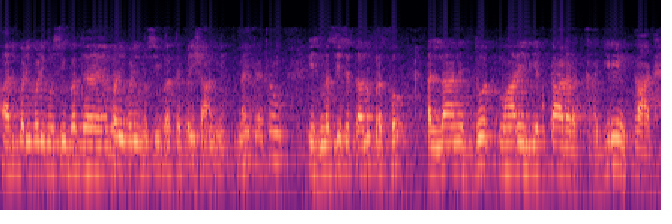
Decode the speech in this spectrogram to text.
آج بڑی بڑی مصیبت ہے، بڑی بڑی مصیبت ہے، پریشانی ہے۔ میں کہتا ہوں، اس مسجد سے تعلق رکھو، اللہ نے دو تمہارے لیے کارڈ رکھا، گرین کارڈ ہے۔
